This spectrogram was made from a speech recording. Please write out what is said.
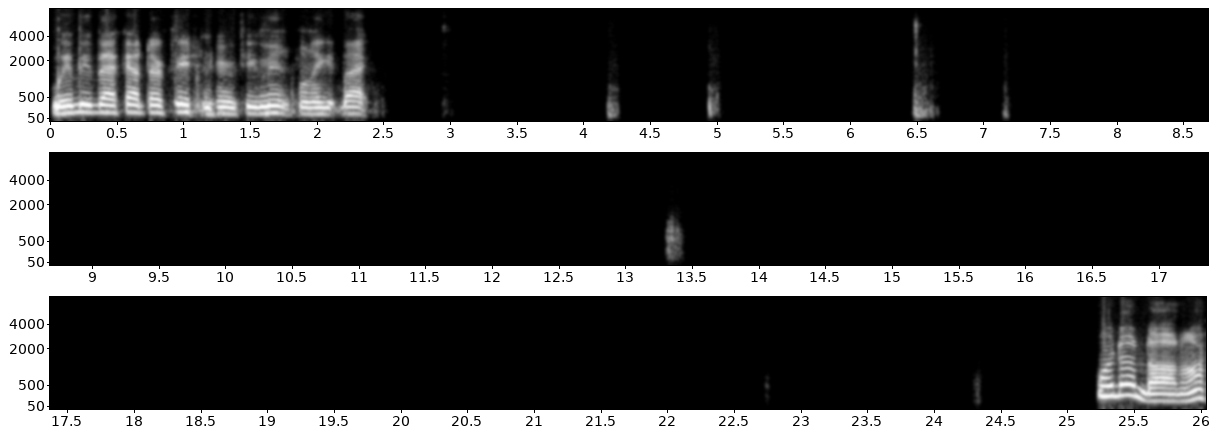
We'll be back out there fishing here in a few minutes when I get back. We're done, Don,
